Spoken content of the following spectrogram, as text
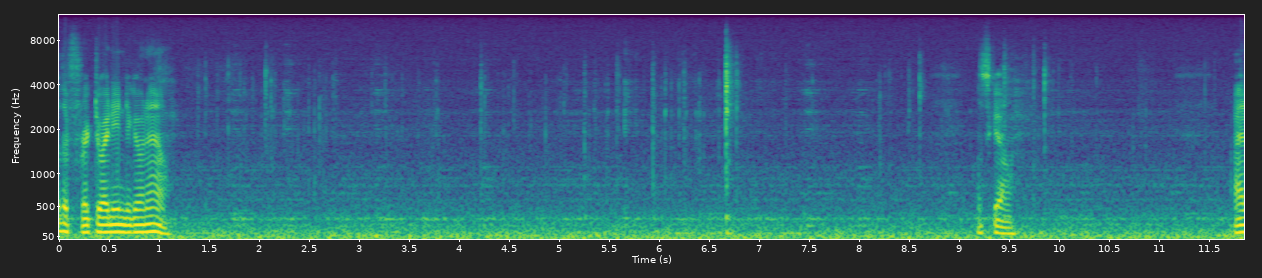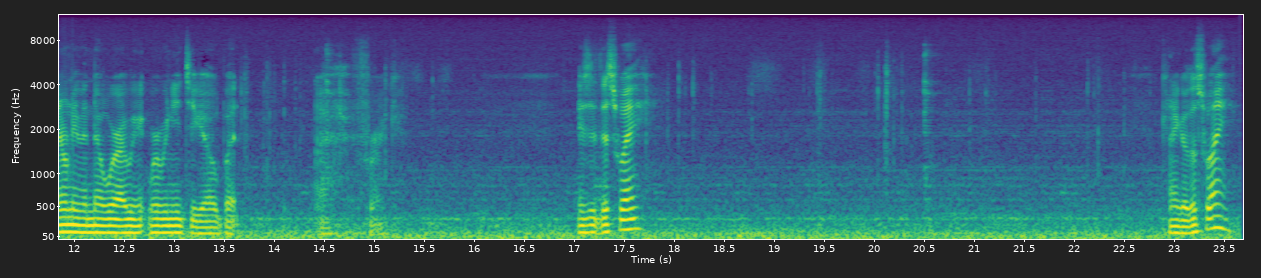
Where the frick do I need to go now? Let's go. I don't even know where I where we need to go, but uh, frick. Is it this way? Can I go this way?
